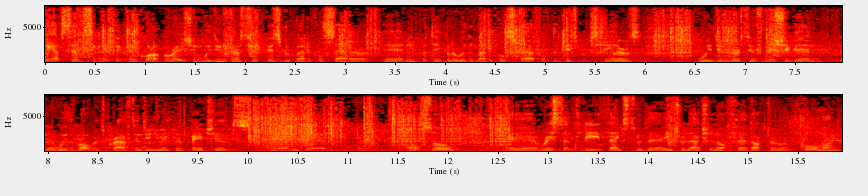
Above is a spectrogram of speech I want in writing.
we have some significant collaboration with the University of Pittsburgh Medical Center, and in particular with the medical staff of the Pittsburgh Steelers, with the University of Michigan, uh, with Robert Kraft and the New England Patriots, and um, also uh, recently, thanks to the introduction of uh, Dr. Kuhlman,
